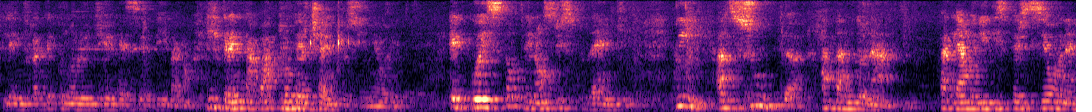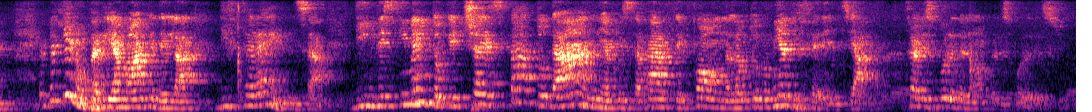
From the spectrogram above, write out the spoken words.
le infratecnologie che servivano? Il 34% signori e questo dei nostri studenti. Qui al sud abbandonati. Parliamo di dispersione. E perché non parliamo anche della differenza di investimento che c'è stato da anni a questa parte con l'autonomia differenziata tra le scuole del nord e le scuole del sud?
